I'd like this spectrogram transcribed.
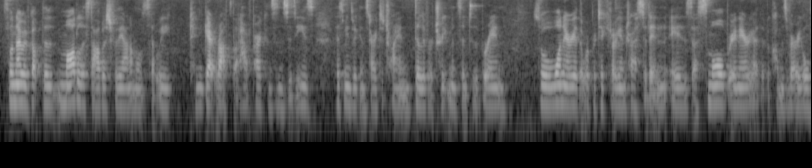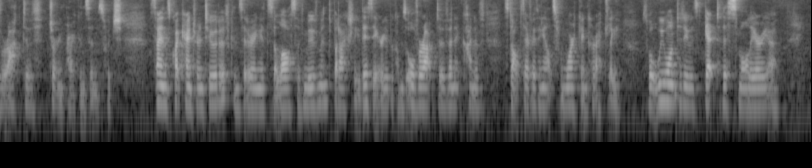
So now we've got the model established for the animals that we can get rats that have Parkinson's disease. This means we can start to try and deliver treatments into the brain. So one area that we're particularly interested in is a small brain area that becomes very overactive during Parkinson's, which sounds quite counterintuitive considering it's a loss of movement, but actually this area becomes overactive and it kind of stops everything else from working correctly. So what we want to do is get to this small area.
